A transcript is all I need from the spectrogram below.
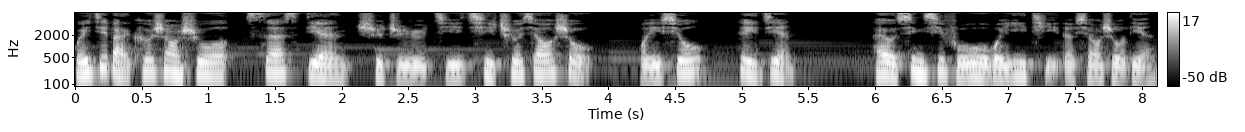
维基百科上说，4S 店是指集汽车销售、维修、配件，还有信息服务为一体的销售店。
